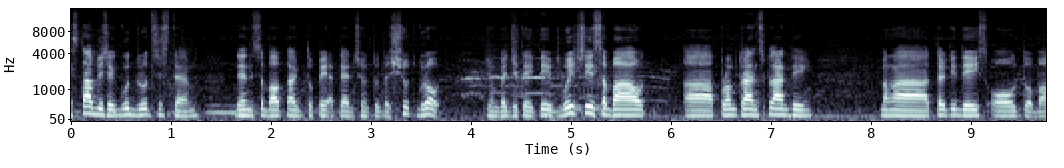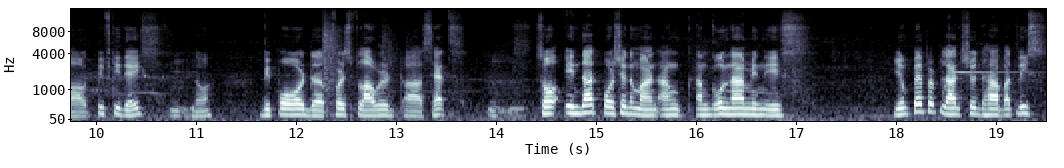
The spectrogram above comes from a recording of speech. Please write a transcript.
established a good root system then it's about time to pay attention to the shoot growth yung vegetative which is about uh, from transplanting mga 30 days old to about 50 days no? Before the first flower uh, sets. So in that portion naman ang ang goal namin is yung pepper plant should have at least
